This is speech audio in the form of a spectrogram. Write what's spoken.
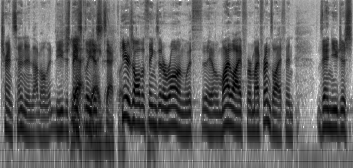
transcendent in that moment. You just basically just exactly. here's all the things that are wrong with you know my life or my friend's life and then you just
